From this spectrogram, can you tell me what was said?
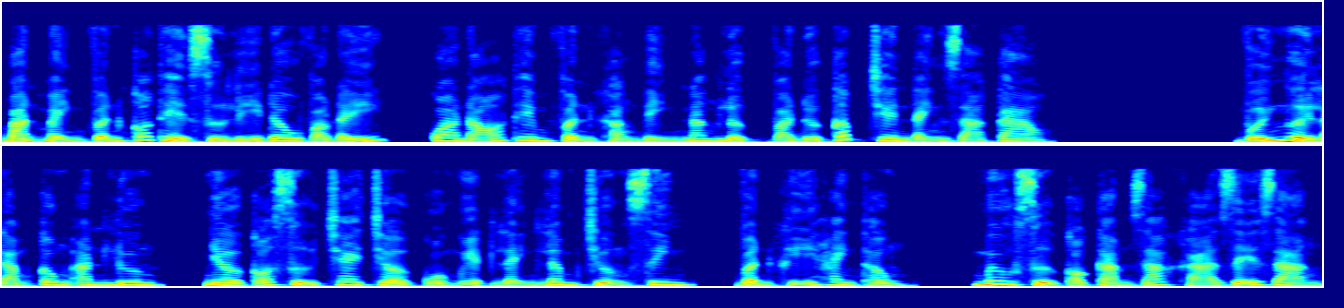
bản mệnh vẫn có thể xử lý đâu vào đấy, qua đó thêm phần khẳng định năng lực và được cấp trên đánh giá cao. Với người làm công ăn lương, nhờ có sự che chở của Nguyệt lệnh Lâm Trường Sinh, vận khí hanh thông, mưu sự có cảm giác khá dễ dàng,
